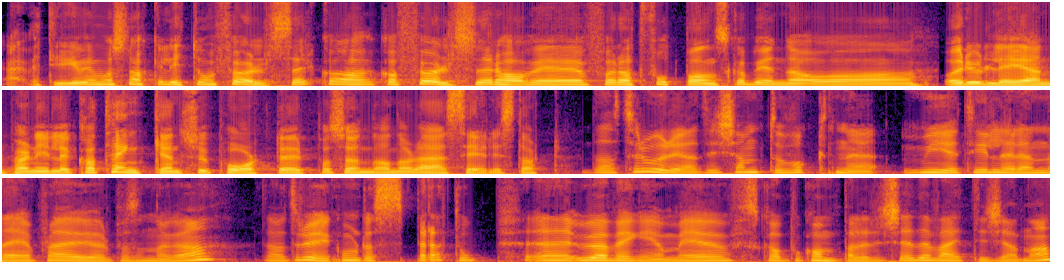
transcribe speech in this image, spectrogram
jeg vet ikke, Vi må snakke litt om følelser. Hva, hva følelser har vi for at fotballen skal begynne å, å rulle igjen, Pernille? Hva tenker en supporter på søndag når det er seriestart? Da tror jeg at de kommer til å våkne mye tidligere enn det jeg pleier å gjøre på søndager. Da tror jeg jeg kommer til å sprette opp, eh, uavhengig om jeg skal på kamp eller ikke. Det vet jeg ikke ennå.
